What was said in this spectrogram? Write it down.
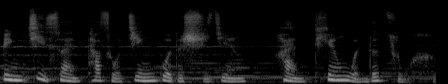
并计算它所经过的时间和天文的组合。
